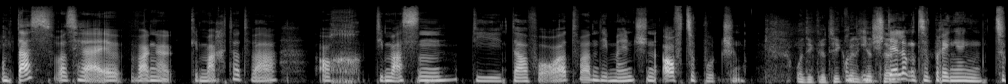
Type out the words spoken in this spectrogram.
Und das, was Herr Aiwanger gemacht hat, war auch die Massen, die da vor Ort waren, die Menschen aufzuputschen. Und die Kritik, und wenn ich in jetzt Stellung zu bringen, zu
